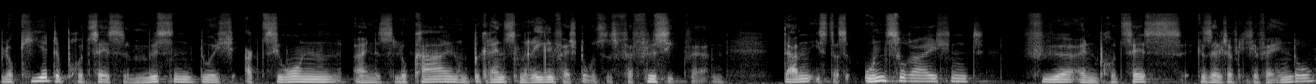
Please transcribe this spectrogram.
blockierte Prozesse müssen durch Aktionen eines lokalen und begrenzten Regelverstoßes verflüssigt werden, dann ist das unzureichend für einen Prozess gesellschaftlicher Veränderung,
